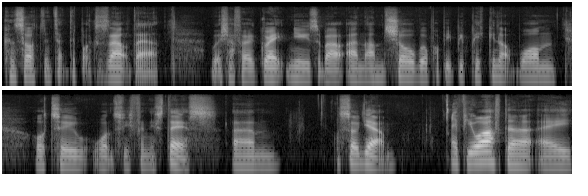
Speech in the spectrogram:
consultant detective boxes out there, which I've heard great news about, and I'm sure we'll probably be picking up one or two once we finish this. Um, so yeah, if you're after a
